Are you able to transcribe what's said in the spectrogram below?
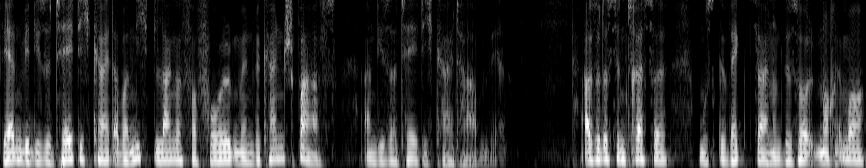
werden wir diese Tätigkeit aber nicht lange verfolgen, wenn wir keinen Spaß an dieser Tätigkeit haben werden. Also das Interesse muss geweckt sein und wir sollten auch immer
